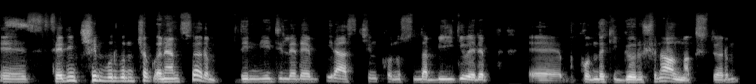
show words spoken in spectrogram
Ee, senin Çin vurgunu çok önemsiyorum. Dinleyicilere biraz Çin konusunda bilgi verip e, bu konudaki görüşünü almak istiyorum.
